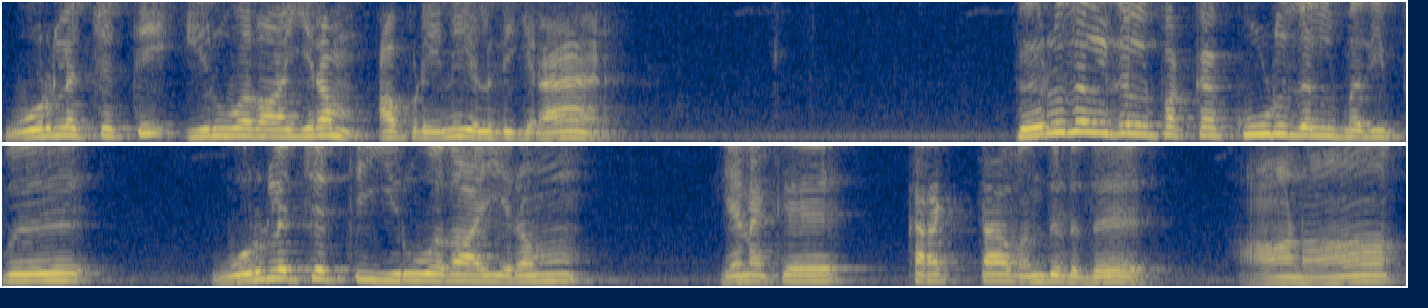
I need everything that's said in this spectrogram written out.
ஒரு லட்சத்தி இருபதாயிரம் அப்படின்னு எழுதிக்கிறேன் பெறுதல்கள் பக்க கூடுதல் மதிப்பு ஒரு லட்சத்தி இருபதாயிரம் எனக்கு கரெக்டாக வந்துடுது. ஆனால்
